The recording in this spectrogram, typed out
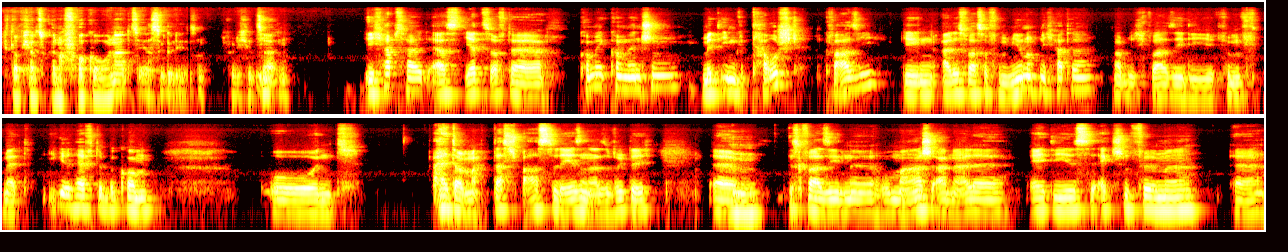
Ich glaube, ich habe sogar noch vor Corona das erste gelesen, würde ich jetzt sagen. Ich habe es halt erst jetzt auf der Comic Convention mit ihm getauscht, quasi. Gegen alles, was er von mir noch nicht hatte, habe ich quasi die fünf Mad Eagle Hefte bekommen. Und Alter, macht das Spaß zu lesen, also wirklich. Ähm, Mhm. Ist quasi eine Hommage an alle 80s Actionfilme. Äh,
